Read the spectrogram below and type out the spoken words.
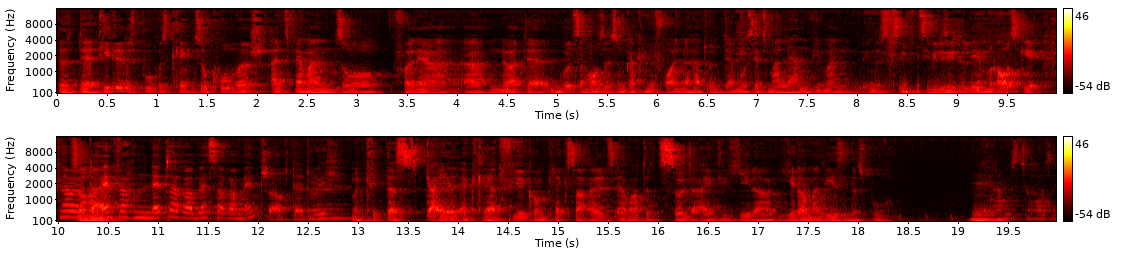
der, der Titel des Buches klingt so komisch, als wäre man so voll der äh, Nerd, der nur zu Hause ist und gar keine Freunde hat und der muss jetzt mal lernen, wie man in das zivilisierte Leben rausgeht. Na, sondern einfach ein netterer, besserer Mensch auch dadurch. Man kriegt das geil erklärt, viel komplexer als erwartet. Sollte eigentlich jeder, jeder mal lesen, das Buch. Wir mhm. haben es zu Hause.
